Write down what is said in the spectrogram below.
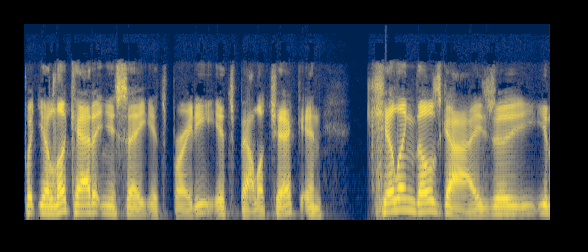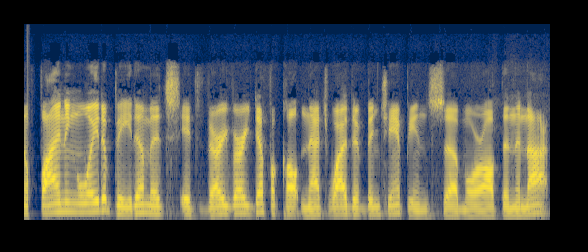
But you look at it and you say it's Brady, it's Belichick, and killing those guys, uh, you know, finding a way to beat them, it's it's very very difficult, and that's why they've been champions uh, more often than not.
